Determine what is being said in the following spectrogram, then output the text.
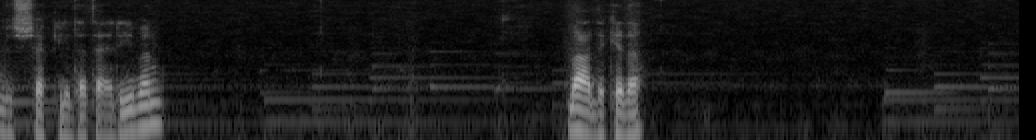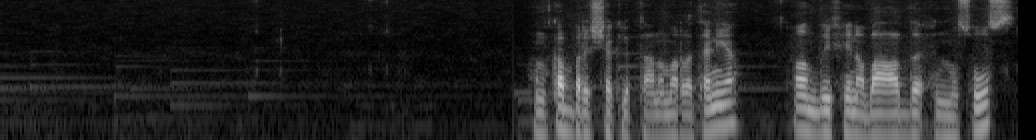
بالشكل ده تقريبا. بعد كده هنكبر الشكل بتاعنا مرة تانية. هنضيف هنا بعض النصوص.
